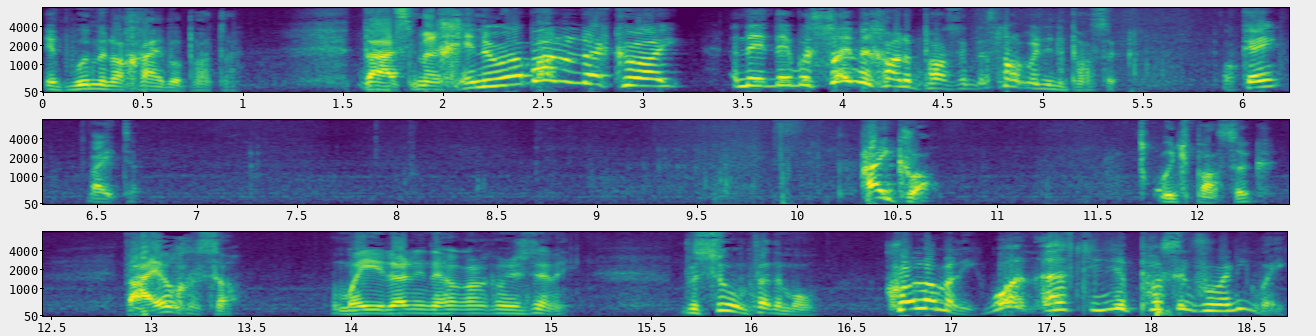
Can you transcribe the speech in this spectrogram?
if women are chayv potter. Bas mechinu rabbanu cry, and they, they were so mech on the pasuk. That's not really the pasuk. Okay, weiter. Haikra. Which pasuk? Vayilchasa. And where are you learning the halachah Moshe Sinai? V'suim furthermore. Kol What on earth do you need a pasuk for anyway?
